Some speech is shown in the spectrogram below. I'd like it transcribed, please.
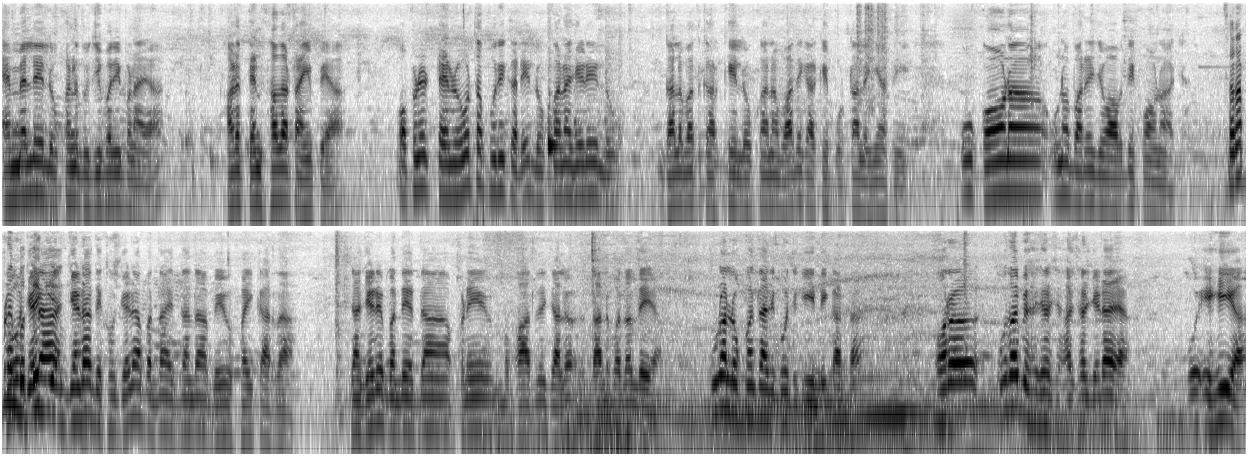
ਐਮਐਲਏ ਲੋਕਾਂ ਨੇ ਦੂਜੀ ਵਾਰੀ ਬਣਾਇਆ। ਸਾਡੇ 3 ਸਾਲ ਦਾ ਟਾਈਮ ਪਿਆ। ਉਹ ਆਪਣੇ ਟੈਨੋਰ ਤਾਂ ਪੂਰੀ ਕਰੇ। ਲੋਕਾਂ ਨਾਲ ਜਿਹੜੇ ਲੋਕ ਗੱਲਬਾਤ ਕਰਕੇ ਲੋਕਾਂ ਨਾਲ ਵਾਅਦੇ ਕਰਕੇ ਵੋਟਾਂ ਲਈਆਂ ਸੀ ਉਹ ਕੌਣ ਉਹਨਾਂ ਬਾਰੇ ਜਵਾਬ ਦੇ ਕੌਣ ਆ ਜਾ ਸਰ ਆਪਣੇ ਮੁੱਦੇ ਕੀ ਜਿਹੜਾ ਦੇਖੋ ਜਿਹੜਾ ਬੰਦਾ ਇਦਾਂ ਦਾ ਬੇਵਫਾਈ ਕਰਦਾ ਜਾਂ ਜਿਹੜੇ ਬੰਦੇ ਇਦਾਂ ਆਪਣੇ ਮਫਾਦ ਦੇ ਜਲ ਦਲ ਬਦਲਦੇ ਆ ਉਹਨਾਂ ਲੋਕਾਂ ਤੇ ਅੱਜ ਕੋਈ ਯਕੀਨ ਨਹੀਂ ਕਰਦਾ। ਔਰ ਉਹਦਾ ਵੀ ਹਸ਼ਰ ਜਿਹੜਾ ਆ ਉਹ ਇਹੀ ਆ।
